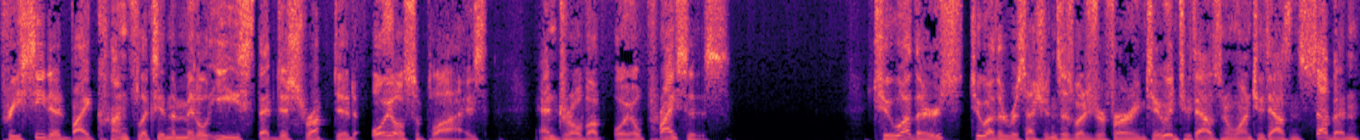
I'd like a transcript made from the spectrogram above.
preceded by conflicts in the Middle East that disrupted oil supplies and drove up oil prices. Two others, two other recessions is what he's referring to in 2001, 2007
